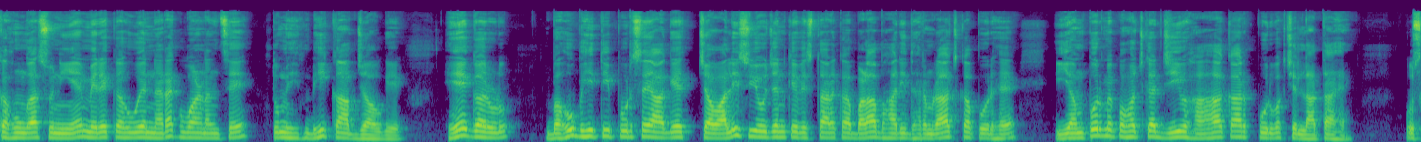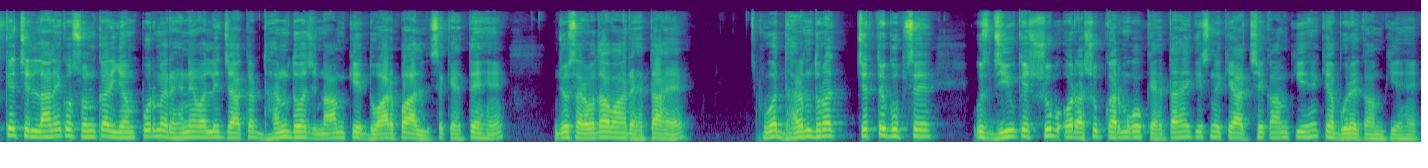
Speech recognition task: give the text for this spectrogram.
कहूँगा, सुनिए, मेरे कहुए नरक वर्णन से तुम भी काँप जाओगे। हे गरुड़, बहुभीतिपुर से आगे चवालीस योजन के विस्तार का बड़ा भारी धर्मराज का पुर है, यमपुर में पहुंचकर जीव हाहाकार पूर्वक चिल्लाता है। उसके चिल्लाने को सुनकर यमपुर में रहने वाले जाकर धर्मध्वज नाम के द्वारपाल से कहते हैं, जो सर्वदा वहाँ रहता है, वह धर्मध्वज चित्रगुप्त से उस जीव के शुभ और अशुभ कर्म को कहता है कि इसने क्या अच्छे काम किए हैं, क्या बुरे काम किए हैं।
